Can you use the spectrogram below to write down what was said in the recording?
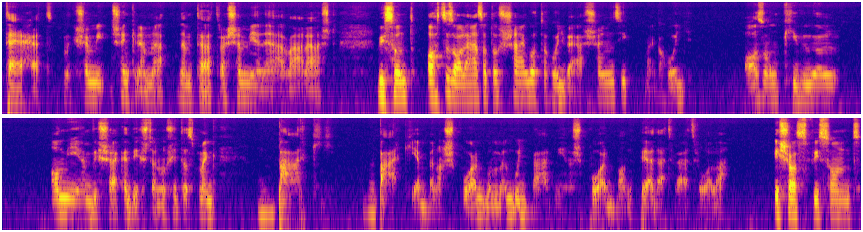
terhet, meg semmi, senki nem, lát, nem tehet rá semmilyen elvárást. Viszont azt az alázatosságot, ahogy versenyzik, meg ahogy azon kívül amilyen viselkedést tanúsít, azt meg bárki bárki ebben a sportban, meg úgy bármilyen sportban példát vett róla. És az viszont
